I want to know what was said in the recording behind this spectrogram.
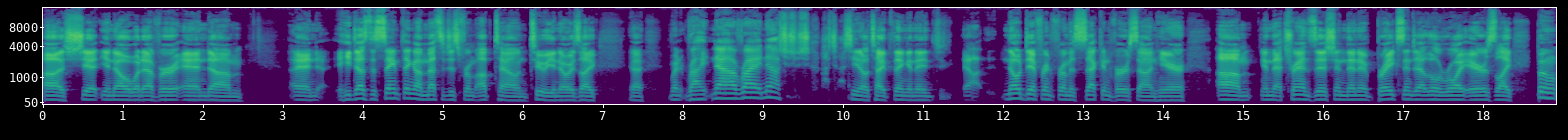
uh, shit, you know, whatever. And, um, and he does the same thing on messages from Uptown too. You know, he's like, uh, right now, right now, you know, type thing. And then uh, no different from his second verse on here. Um, in that transition, then it breaks into that little Roy Ayers like boom.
